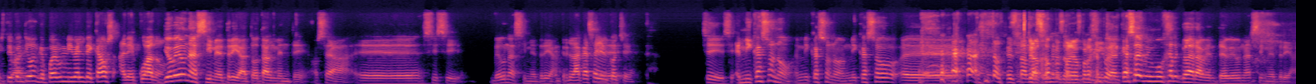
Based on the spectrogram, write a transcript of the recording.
estoy contigo ahí. en que puede haber un nivel de caos adecuado. yo veo una simetría totalmente. O sea, eh, sí, sí, veo una simetría. Entre la casa y el Eh, coche. Sí, sí. En mi caso no, en mi caso no. En mi caso... eh, Entonces Pero, por ejemplo, en el caso de mi mujer, claramente veo una simetría.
